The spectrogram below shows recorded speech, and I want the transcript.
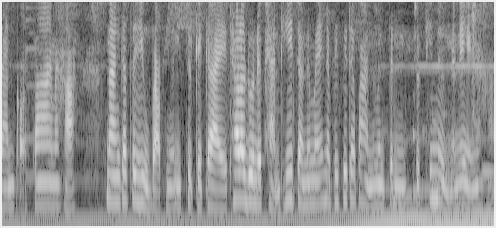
การก่อสร้างนะคะ นางก็จะอยู่แบบเหมือนจุดไกลๆ ถ้าเราดูในแผนที่จำได้ไหมในพิพิธภัณฑ์มันเป็นจุดที่หนึ่งนั่นเองนะคะ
